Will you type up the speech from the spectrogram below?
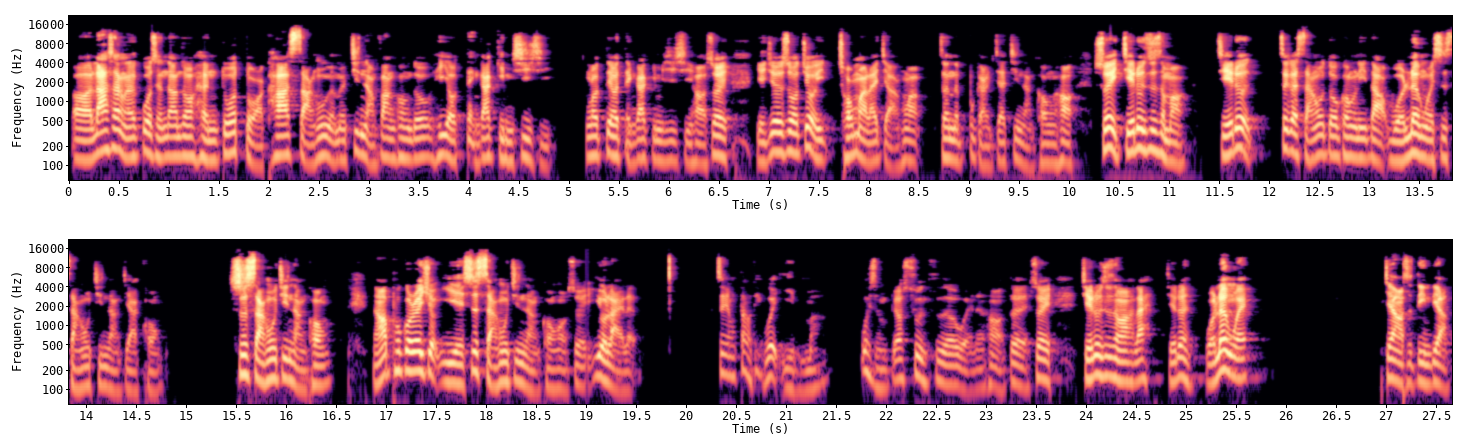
呃拉上来的过程当中，很多躲咖散户有没有进场放空都有等个金细细。我都要等个 G 息哈，所以也就是说，就以筹码来讲的话，真的不敢再进场空哈。所以结论是什么？结论这个散户多空力道，我认为是散户进场加空，是散户进场空。然后 p o k ratio 也是散户进场空哦，所以又来了，这样到底会赢吗？为什么不要顺势而为呢？哈，对，所以结论是什么？来，结论，我认为姜老师定调。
